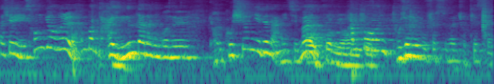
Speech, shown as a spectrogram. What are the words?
사실 이 성경을 한번 다 읽는다는 거는 결코 쉬운 일은 아니지만 어. 한번 도전해 보셨으면 좋겠어요.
